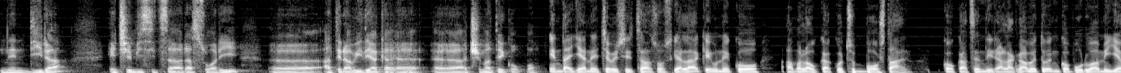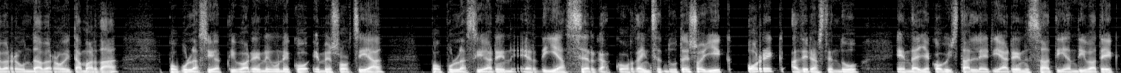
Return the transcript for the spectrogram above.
nen dira, etxe bizitza arazoari uh, atera bideak uh, uh, atxemateko. Bo. Endaian etxe bizitza sozialak euneko amalaukakotx bosta kokatzen dira langabetuen kopurua mila berreunda berrogeita da, populazio aktiboaren euneko emesortzia, populazioaren erdia zergak ordaintzen dute soilik, horrek aderazten du endaiako biztalleriaren zati handi batek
